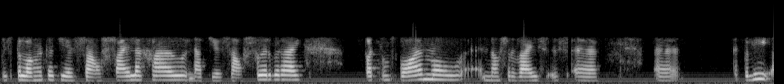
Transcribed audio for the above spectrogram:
dis belangrik dat jy jouself veilig hou en dat jy jouself voorberei. Wat ons baie maal na verwys is 'n 'n ek wil nie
